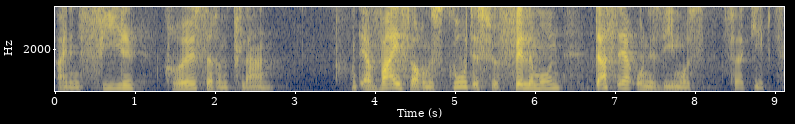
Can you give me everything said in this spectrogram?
einen viel größeren Plan. Und er weiß, warum es gut ist für Philemon, dass er Onesimus vergibt.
